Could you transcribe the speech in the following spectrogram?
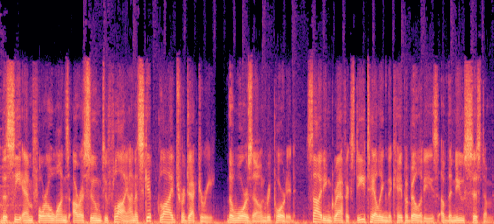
The CM-401s are assumed to fly on a skip-glide trajectory, the Warzone reported, citing graphics detailing the capabilities of the new system.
